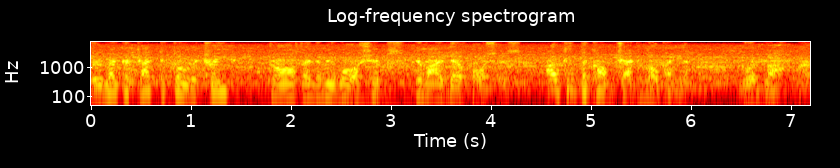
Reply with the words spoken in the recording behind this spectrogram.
We'll make a tactical retreat, draw off enemy warships, divide their forces. I'll keep the comm channel open. Good luck.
